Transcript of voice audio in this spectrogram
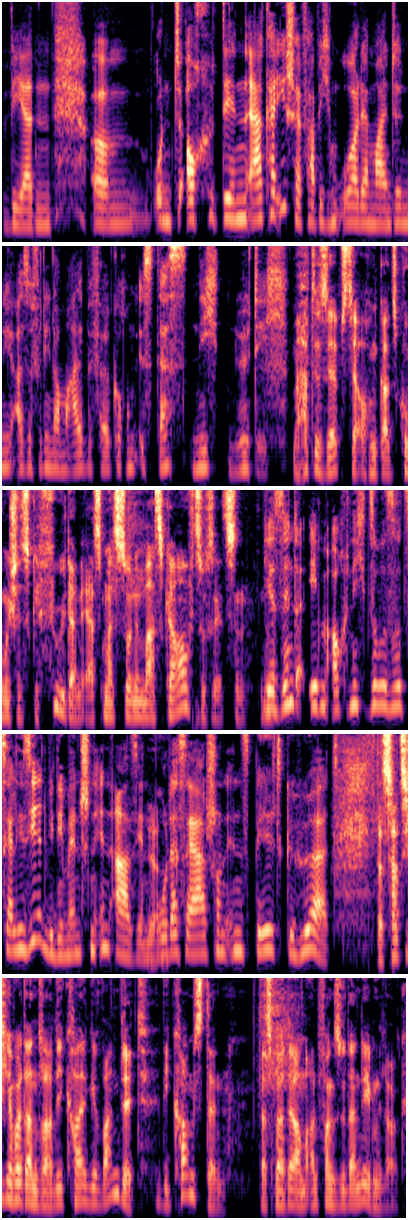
werden. Ähm, und auch den RKI-Chef habe ich im Ohr, der meinte, nee, also für die normale Bevölkerung ist das nicht nötig. Man hatte selbst ja auch ein ganz komisches Gefühl, dann erstmals so eine Maske aufzusetzen. Ne? Wir sind eben auch nicht so sozialisiert wie die Menschen in Asien, ja. wo das ja schon ins Bild gehört. Das hat sich aber dann radikal gewandelt. Wie kam es denn? Dass man da am Anfang so daneben lag.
